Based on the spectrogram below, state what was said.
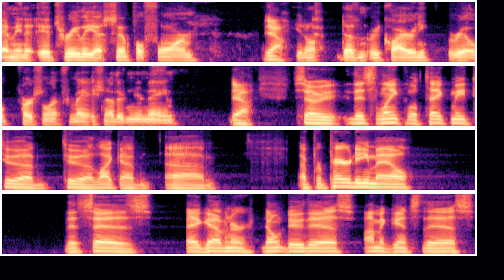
I mean, it, it's really a simple form. yeah. You know, doesn't require any real personal information other than your name. Yeah. So this link will take me to a to a like a um a prepared email that says, "Hey governor, don't do this. I'm against this."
